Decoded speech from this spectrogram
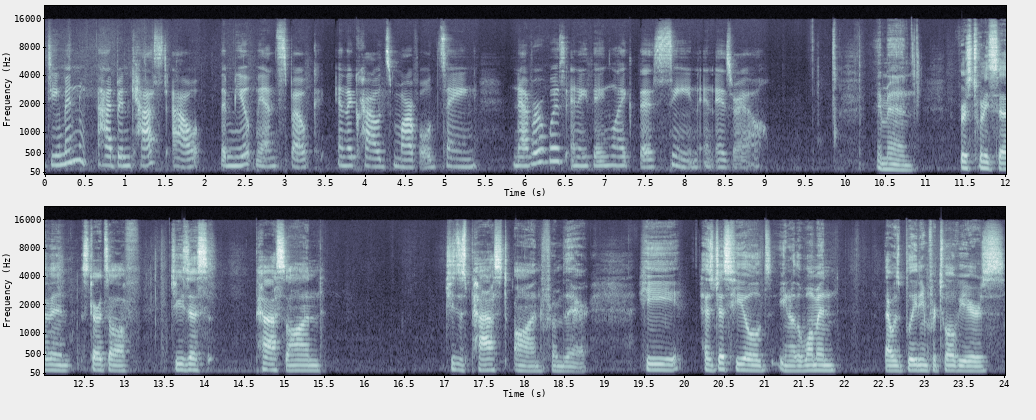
demon had been cast out, the mute man spoke, and the crowds marveled, saying, Never was anything like this seen in Israel. Amen. Verse 27 starts off Jesus pass on Jesus passed on from there. He has just healed, you know, the woman that was bleeding for 12 years,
